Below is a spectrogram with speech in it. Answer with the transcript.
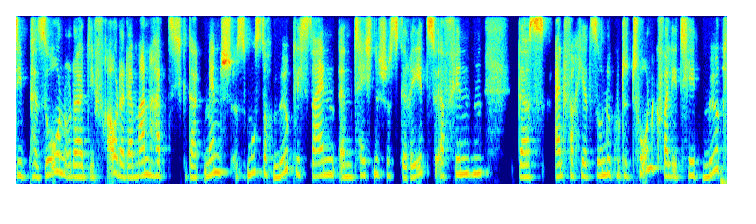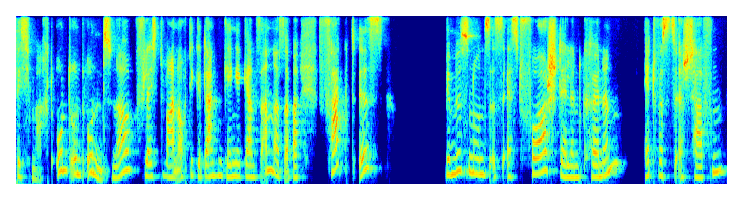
die Person oder die Frau oder der Mann hat sich gedacht, Mensch, es muss doch möglich sein, ein technisches Gerät zu erfinden, das einfach jetzt so eine gute Tonqualität möglich macht und, und, und. Ne? Vielleicht waren auch die Gedankengänge ganz anders, aber Fakt ist, wir müssen uns es erst vorstellen können, etwas zu erschaffen,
